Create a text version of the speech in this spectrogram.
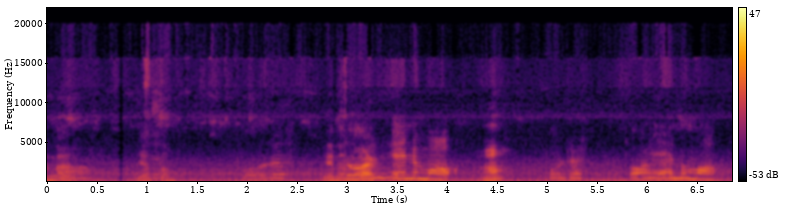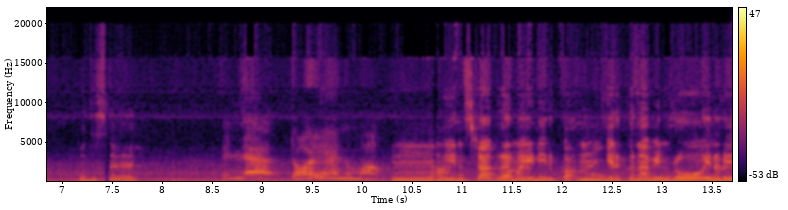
என்ன? ஏன் சார் புதுசு? இன்ஸ்டாகிராம் ஐடி இருக்கா? ம் இருக்கு நவீன் ப்ரோ என்னுடைய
